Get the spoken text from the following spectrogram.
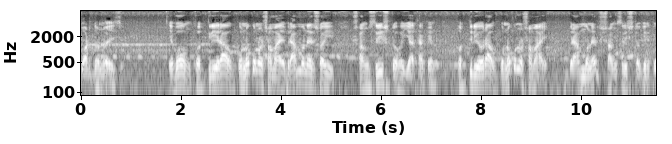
বর্ধন হয়েছে। এবং ক্ষত্রিয়রাও কোনো কোনো সময় ব্রাহ্মণের সহিত সংশ্লিষ্ট হইয়া থাকেন। ক্ষত্রিয়রাও কোনো কোনো সময় ব্রাহ্মণের সংশ্লিষ্ট কিন্তু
